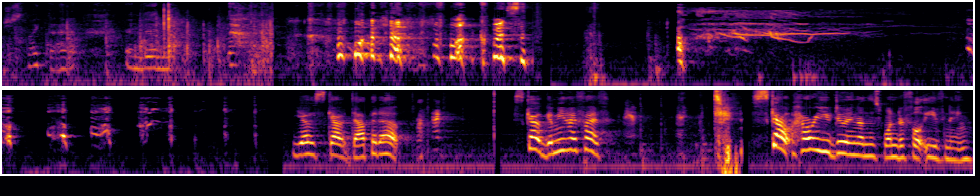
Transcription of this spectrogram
Just like that. And then what the fuck was that? Yo, Scout, dap it up. Scout, give me a high five. Scout, how are you doing on this wonderful evening?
